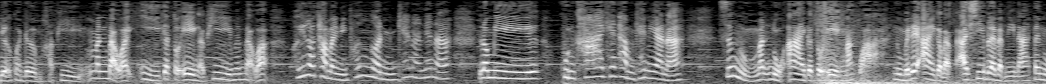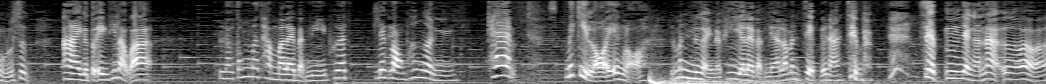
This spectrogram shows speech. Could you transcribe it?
เยอะกว่าเดิมค่ะพี่ มันแบบว่าอีกับตัวเองอะพี่มันแบบว่าเฮ้ยเราทำอะไรนี้เพื่อเงินแค่นั้นเนี่ยนะ เรามีคุณค่าแค่ทำแค่เนี้ยนะ ซึ่งหนูมันหนูอายกับตัวเองมากกว่า หนูไม่ได้อายกับแบบอาชีพอะไรแบบนี้นะ แต่หนูรู้สึกอายกับตัวเองที่แบบว่า เราต้องมาทำอะไรแบบนี้เพื่อเรียกร้องเพื่อเงิน แค่ไม่กี่ร้อยเองเหรอ แล้วมันเหนื่อยนะพี่อะไรแบบเนี้ยแล้วมันเจ็บด้วยนะ เจ็บแบบเจ็บอืมอย่างนั้นอะเออแบบว่า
